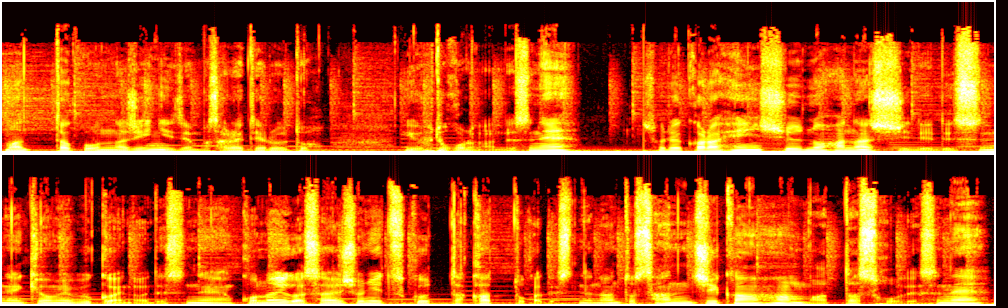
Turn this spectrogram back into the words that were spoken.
全く同じ日に全部されているというところなんですね。それから編集の話でですね、興味深いのはですね、この映画最初に作ったカットがですね、なんと3時間半もあったそうですね。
